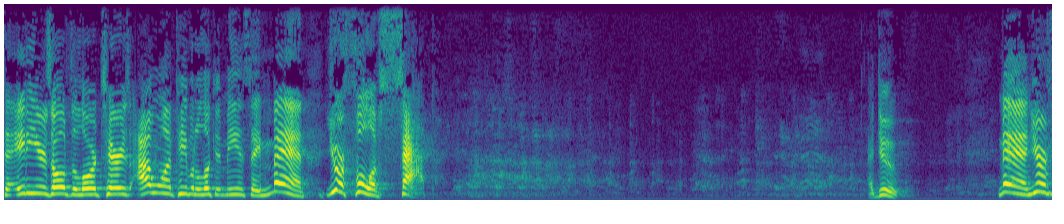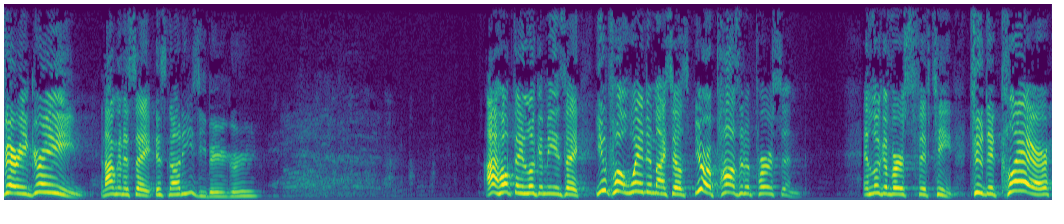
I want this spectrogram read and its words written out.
to 80 years old, the Lord tarries, I want people to look at me and say, Man, you're full of sap. I do. Man, you're very green. And I'm going to say, It's not easy, being green. I hope they look at me and say, You put wind in my sails. You're a positive person. And look at verse 15. To declare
